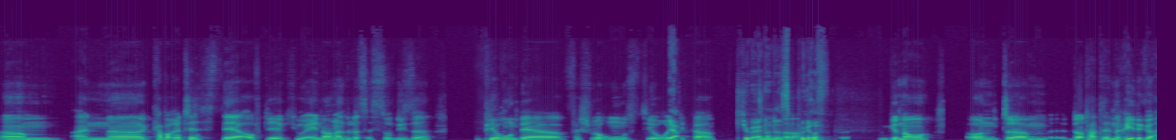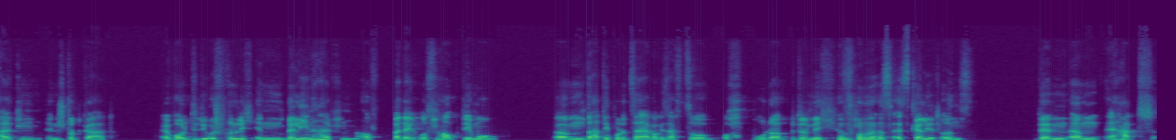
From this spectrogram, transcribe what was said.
Ähm, ein äh, Kabarettist, der auf der QAnon, also das ist so diese Gruppierung der Verschwörungstheoretiker. Ja. QAnon ist äh, Begriff. Genau. Und ähm, dort hat er eine Rede gehalten in Stuttgart. Er wollte die ursprünglich in Berlin halten, auf, bei der großen Hauptdemo. Ähm, da hat die Polizei aber gesagt so, oh Bruder, bitte nicht, sondern das eskaliert uns. Denn ähm, er hat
